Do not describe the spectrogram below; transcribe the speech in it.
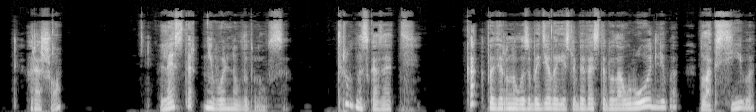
— Хорошо. Лестер невольно улыбнулся. Трудно сказать, как повернулось бы дело, если бы Веста была уродлива, плаксива,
